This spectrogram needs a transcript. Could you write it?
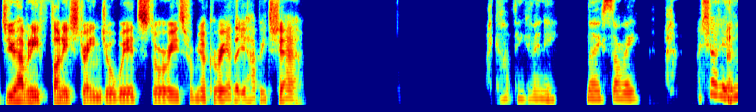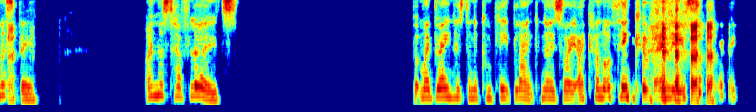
Do you have any funny, strange, or weird stories from your career that you're happy to share? I can't think of any. No, sorry. Surely there must be. I must have loads. But my brain has done a complete blank. No, sorry, I cannot think of any. sorry.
